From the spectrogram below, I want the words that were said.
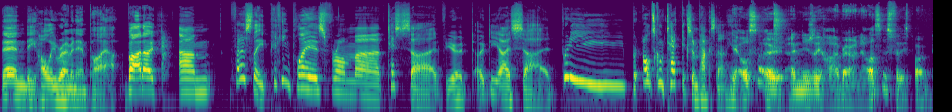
than the Holy Roman Empire. Bardo, um, firstly, picking players from uh, test side for your ODI side. Pretty, pretty old school tactics from Pakistan here. Yeah, also unusually highbrow analysis for this pod.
